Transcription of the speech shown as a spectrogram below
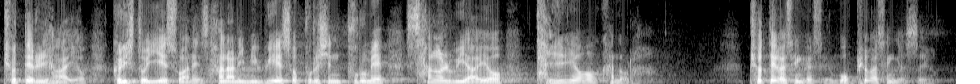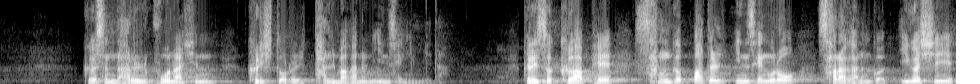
표대를 향하여 그리스도 예수 안에서 하나님이 위에서 부르신 부름의 상을 위하여 달려가노라. 표대가 생겼어요. 목표가 생겼어요. 그것은 나를 구원하신 그리스도를 닮아가는 인생입니다. 그래서 그 앞에 상급받을 인생으로 살아가는 것. 이것이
